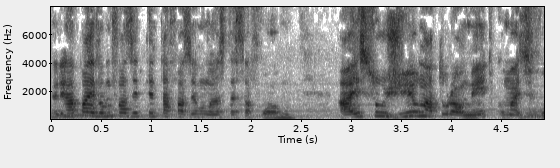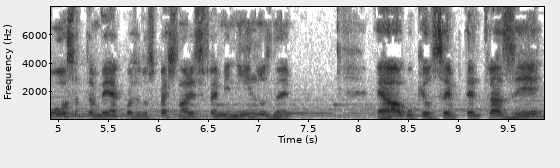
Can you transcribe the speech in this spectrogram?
Eu disse, rapaz, vamos fazer, tentar fazer um lance dessa forma. Aí surgiu naturalmente, com mais força, também a coisa dos personagens femininos, né? É algo que eu sempre tento trazer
